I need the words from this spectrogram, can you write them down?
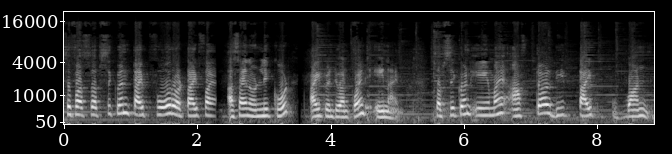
so for subsequent type 4 or type 5 assign only code i21.a9 subsequent AMI after the type 1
